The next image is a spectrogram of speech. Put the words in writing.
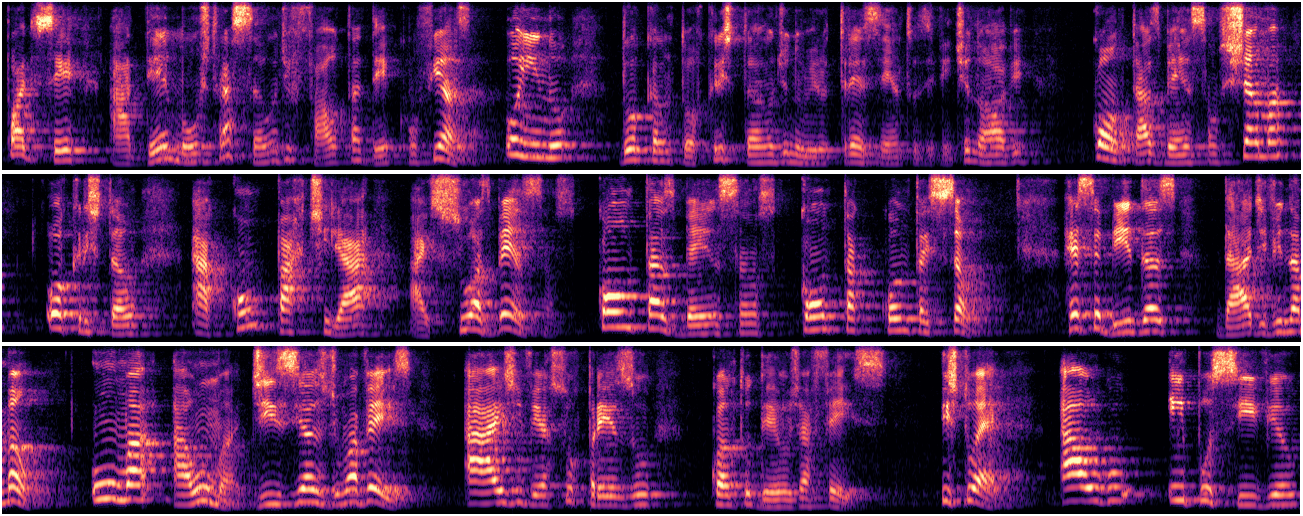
pode ser a demonstração de falta de confiança. O hino do cantor cristão de número 329 conta as bênçãos, chama o cristão a compartilhar as suas bênçãos. Conta as bênçãos, conta quantas são, recebidas da divina mão, uma a uma, dize-as de uma vez, hás de ver surpreso quanto Deus já fez. Isto é, algo impossível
